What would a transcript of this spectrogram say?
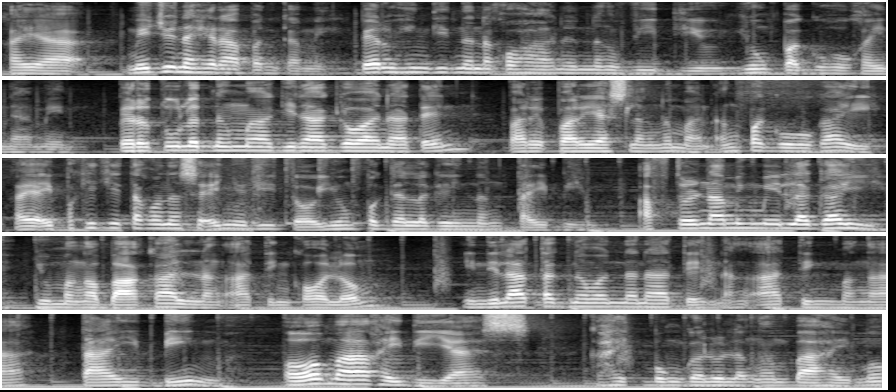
kaya medyo nahirapan kami pero hindi na nakuhanan ng video yung paghuhukay namin. Pero tulad ng mga ginagawa natin, pare-parehas lang naman ang paghuhukay. Kaya ipakikita ko na sa inyo dito yung paglalagay ng tie beam. After naming mailagay yung mga bakal ng ating kolom, inilatag naman na natin ang ating mga tie beam. O mga kaidiyas, kahit bungalo lang ang bahay mo,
